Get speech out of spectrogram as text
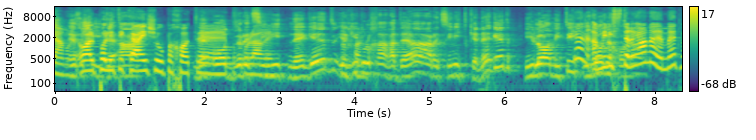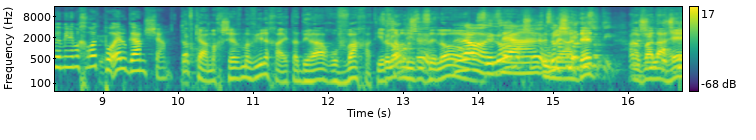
לגמרי, איזושהי או על דעה פוליטיקאי שהוא פחות אה, מאוד פופולרי. נכון. רצינית נגד, יגידו לך, הדעה הרצינית כנגד, היא לא אמיתית, היא כן, לא נכונה. המיניסטריון האמת, במילים אחרות, כן. פועל גם שם. טוב, כי המחשב מביא לך את הדעה הרווחת. זה לא המחשב. זה לא... לא, זה לא זה ה- המחשב, זה זה מה שמרגיז אותי. אנשים אבל חושבים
